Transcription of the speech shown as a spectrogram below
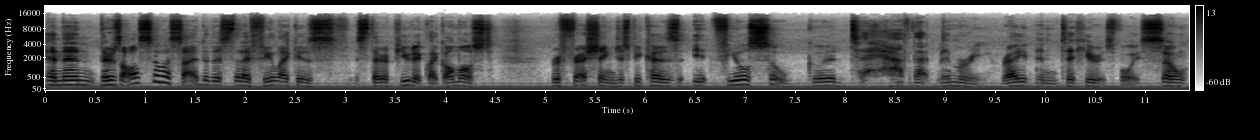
and then there's also a side to this that I feel like is is therapeutic, like almost refreshing just because it feels so good to have that memory, right? And to hear his voice. So,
